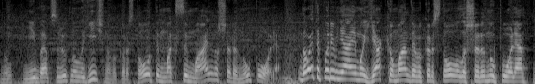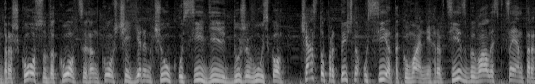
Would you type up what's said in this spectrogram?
Ну, ніби абсолютно логічно використовувати максимальну ширину поля. Давайте порівняємо, як команди використовували ширину поля. Брашко, Судаков, Циганков, ще Єремчук. Усі діють дуже вузько. Часто практично усі атакувальні гравці збивались в центр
